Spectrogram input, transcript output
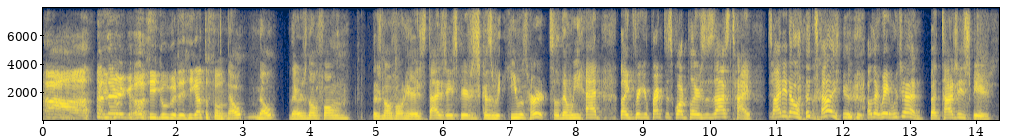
Ah, there he goes. he googled it. He got the phone. Nope, nope. There's no phone. There's no phone here. It's Tyjae Spears just because he was hurt. So then we had like freaking practice squad players this last time. So I didn't know what to tell you. I was like, wait, which one? But Tyjae Spears.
